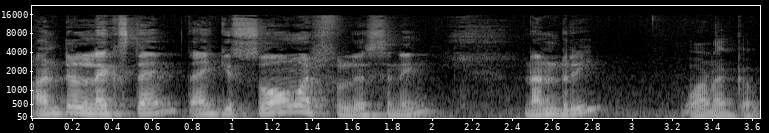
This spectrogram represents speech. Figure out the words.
until next time, thank you so much for listening. Nandri. Vanakkam.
